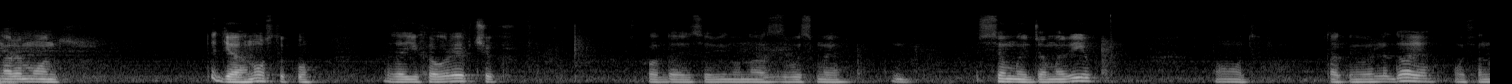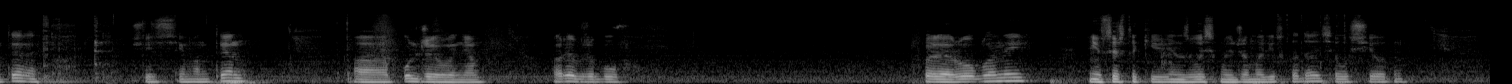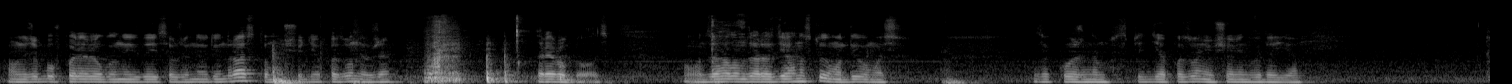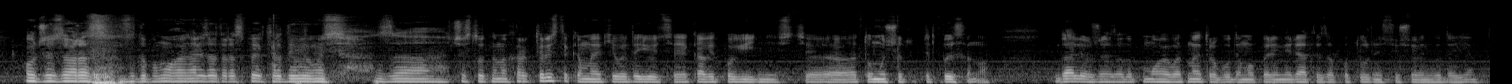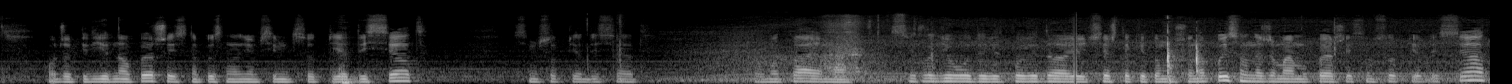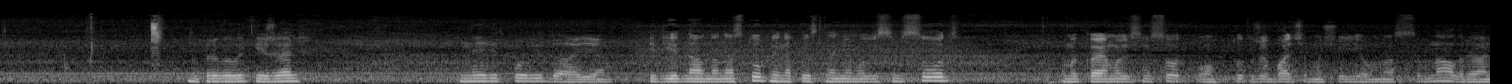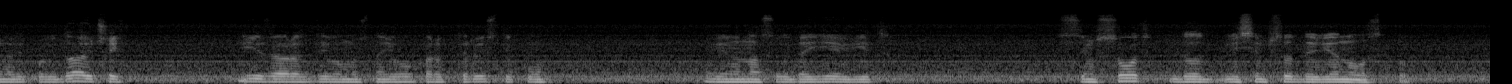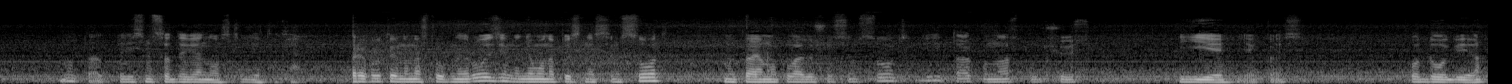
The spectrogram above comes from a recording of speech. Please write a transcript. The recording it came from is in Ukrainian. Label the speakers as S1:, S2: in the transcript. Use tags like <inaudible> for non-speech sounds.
S1: на ремонт та діагностику. Заїхав репчик. Складається він у нас з восьми сьоми джамерів. От. Так він виглядає. Ось антени. 6-7 антен. А, пульт живлення. Реп вже був перероблений. Ні, все ж таки він з восьми джамерів складається, ось ще один. Він вже був перероблений, здається, вже не один раз, тому що діапазони вже перероблювалися. От, загалом зараз діагностуємо, дивимось за кожним з піддіапазонів, що він видає. Отже, зараз за допомогою аналізатора спектра дивимось за частотними характеристиками, які видаються, яка відповідність е, тому, що тут підписано. Далі вже за допомогою ватметру будемо переміряти за потужністю, що він видає. Отже, під'єднав перший, написано на ньому 750. 750. Вмикаємо. Світлодіоди відповідають все ж таки тому, що написано. Нажимаємо перший 750. На превеликий жаль не відповідає. Під'єднав на наступний, написано на ньому 800. Вмикаємо 800. О, тут вже бачимо, що є у нас сигнал, реально відповідаючий. І зараз дивимось на його характеристику. Він у нас видає від 700 до 890. Ну так, до 890 є таке. Перекрутив на наступний розі, на ньому написано 700. Вмикаємо клавішу 700 і так у нас тут щось є якась подобія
